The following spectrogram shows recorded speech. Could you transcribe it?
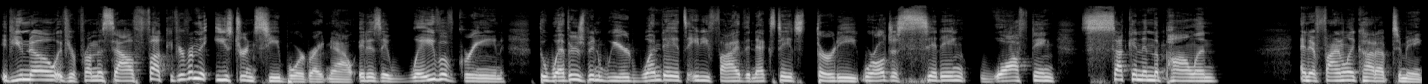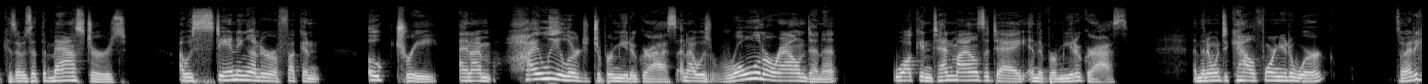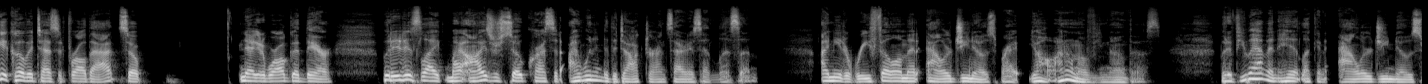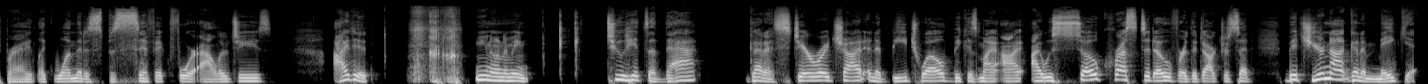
If you know, if you're from the South, fuck, if you're from the Eastern Seaboard right now, it is a wave of green. The weather's been weird. One day it's 85, the next day it's 30. We're all just sitting, wafting, sucking in the pollen. And it finally caught up to me because I was at the Masters. I was standing under a fucking oak tree and I'm highly allergic to Bermuda grass. And I was rolling around in it, walking 10 miles a day in the Bermuda grass. And then I went to California to work. So I had to get COVID tested for all that. So negative, we're all good there. But it is like my eyes are so crusted. I went into the doctor on Saturday and said, listen, I need a refill on that allergy nose spray. Y'all, I don't know if you know this, but if you haven't hit like an allergy nose spray, like one that is specific for allergies, I did, you know what I mean? Two hits of that, got a steroid shot and a B12 because my eye, I was so crusted over. The doctor said, bitch, you're not going to make it.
